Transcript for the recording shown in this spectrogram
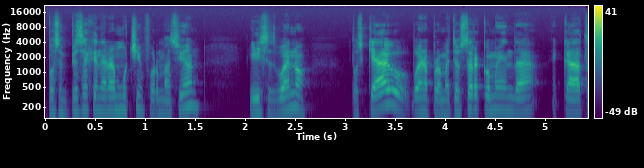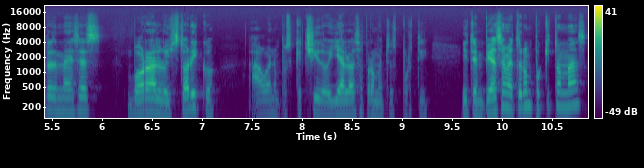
pues empieza a generar mucha información. Y dices, bueno, pues ¿qué hago? Bueno, Prometheus te recomienda cada 3 meses borra lo histórico. Ah, bueno, pues qué chido, ya lo hace Prometheus por ti. Y te empiezas a meter un poquito más.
